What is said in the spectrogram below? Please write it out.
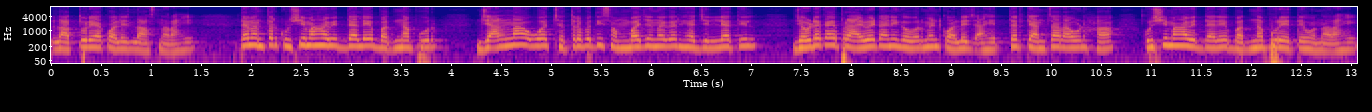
लातूर या कॉलेजला असणार आहे. त्यानंतर कृषी महाविद्यालय बदनापूर जालना व छत्रपती संभाजीनगर ह्या जिल्ह्यातील जेवढे काही प्रायव्हेट आणि गव्हर्मेंट कॉलेज आहेत तर त्यांचा राऊंड हा कृषी महाविद्यालय बदनापूर येथे होणार आहे.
